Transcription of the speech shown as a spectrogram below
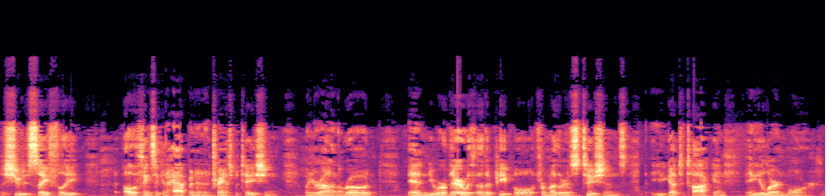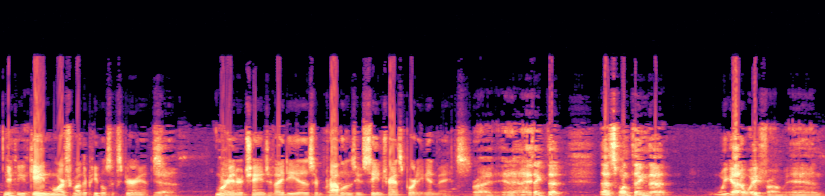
to shoot it safely, all the things that could happen in a transportation when you're out on the road. And you were there with other people from other institutions. You got to talk and and you learn more. If you gain more from other people's experience. Yeah. More yeah. interchange of ideas or problems right. you've seen transporting inmates. Right, and I think that that's one thing that we got away from. And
